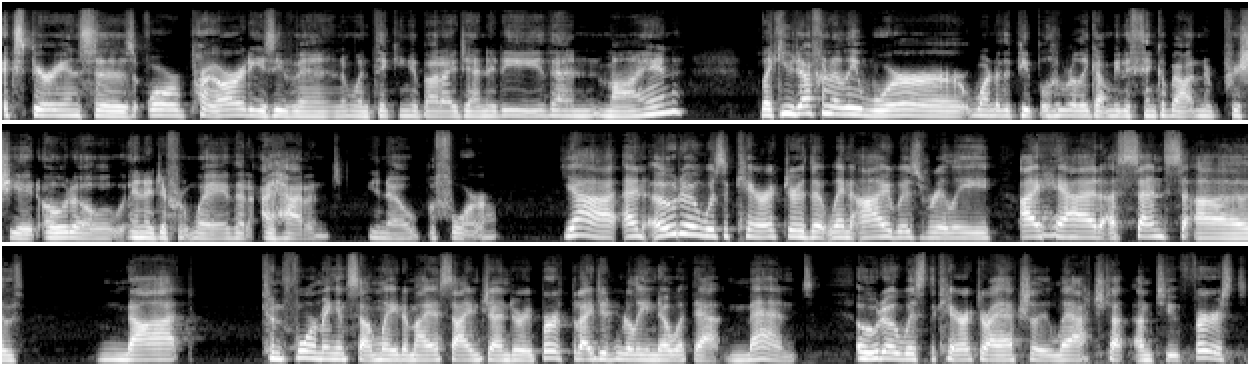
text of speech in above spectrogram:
experiences or priorities, even when thinking about identity, than mine. Like, you definitely were one of the people who really got me to think about and appreciate Odo in a different way that I hadn't, you know, before. Yeah. And Odo was a character that when I was really, I had a sense of not conforming in some way to my assigned gender at birth, but I didn't really know what that meant. Odo was the character I actually latched onto first,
